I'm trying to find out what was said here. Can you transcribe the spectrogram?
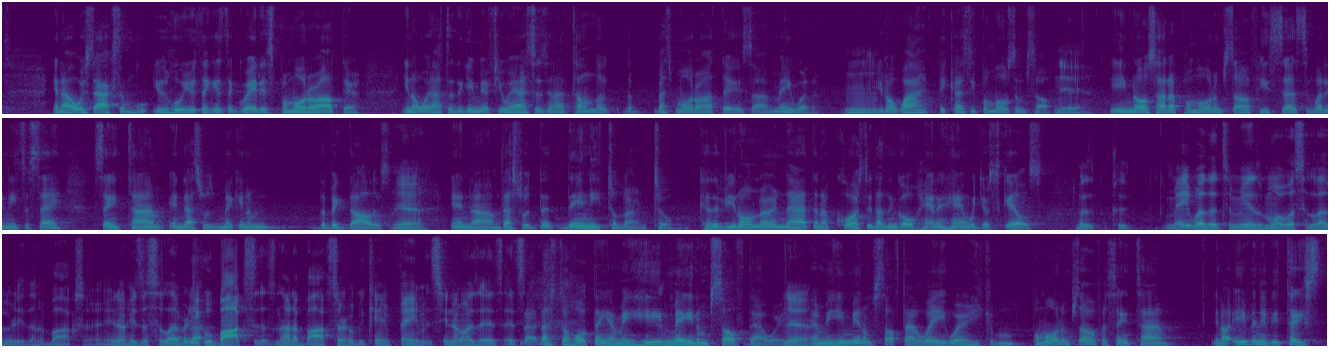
and I always ask them, who you, who you think is the greatest promoter out there? You know, after they give me a few answers, and I tell them, look, the best promoter out there is uh, Mayweather. You know why? Because he promotes himself. Yeah. He knows how to promote himself. He says what he needs to say, same time, and that's what's making him the big dollars. Yeah. And um, that's what the, they need to learn too. Because if you don't learn that, then of course it doesn't go hand in hand with your skills. Because Mayweather to me is more of a celebrity than a boxer. You know, he's a celebrity who boxes, not a boxer who became famous. You know, it's it's, it's That, that's the whole thing. I mean, he made himself that way. Yeah. I mean, he made himself that way where he can promote himself at the same time. You know, even if he takes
